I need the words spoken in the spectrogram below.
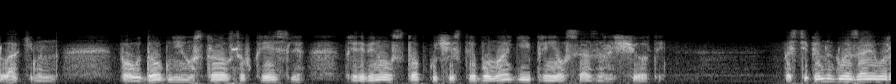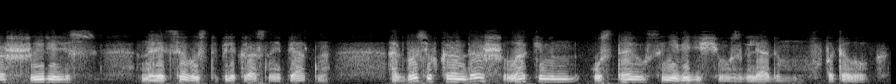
Лакиман поудобнее устроился в кресле, придвинул стопку чистой бумаги и принялся за расчеты. Постепенно глаза его расширились, на лице выступили красные пятна. Отбросив карандаш, Лакимин уставился невидящим взглядом в потолок.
